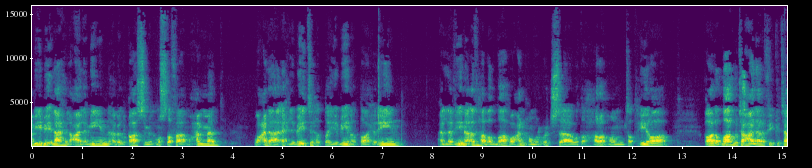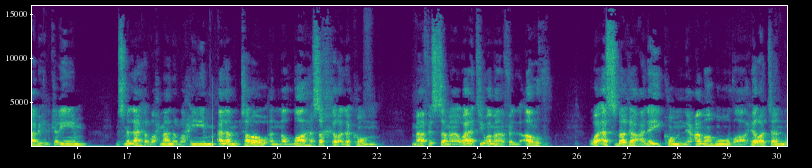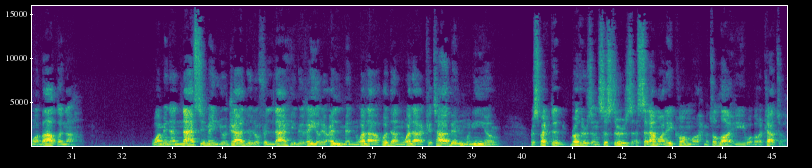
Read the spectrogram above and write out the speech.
حبيب إله العالمين أبي القاسم المصطفى محمد وعلى أهل بيته الطيبين الطاهرين الذين أذهب الله عنهم الرجس وطهرهم تطهيرا. قال الله تعالى في كتابه الكريم بسم الله الرحمن الرحيم ألم تروا أن الله سخر لكم ما في السماوات وما في الأرض وأسبغ عليكم نعمه ظاهرة وباطنة ومن الناس من يجادل في الله بغير علم ولا هدى ولا كتاب منير Respected brothers and sisters, Assalamu alaikum wa rahmatullahi wa barakatuh.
